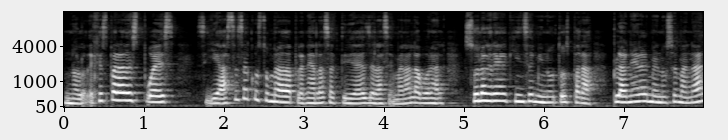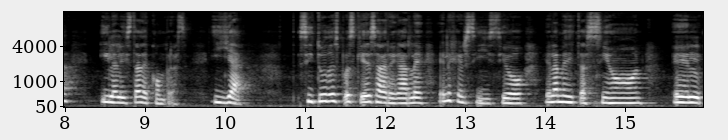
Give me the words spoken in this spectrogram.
No lo dejes para después. Si ya estás acostumbrada a planear las actividades de la semana laboral, solo agrega 15 minutos para planear el menú semanal y la lista de compras y ya. Si tú después quieres agregarle el ejercicio, la meditación, el,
